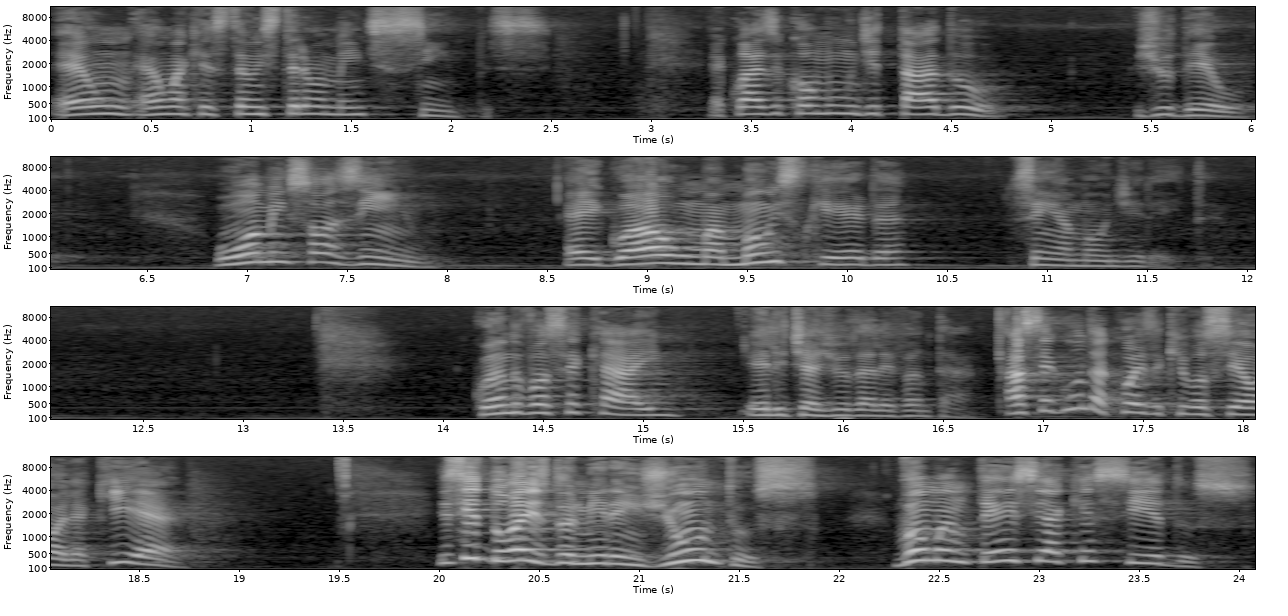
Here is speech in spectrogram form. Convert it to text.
É, um, é uma questão extremamente simples. É quase como um ditado judeu. O homem sozinho é igual uma mão esquerda sem a mão direita. Quando você cai, ele te ajuda a levantar. A segunda coisa que você olha aqui é: e se dois dormirem juntos, vão manter-se aquecidos.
